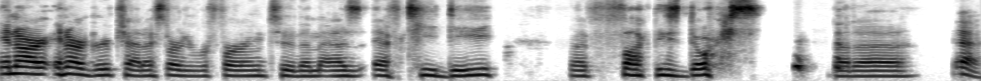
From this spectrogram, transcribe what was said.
in our in our group chat, I started referring to them as FTD. Like, fuck these dorks. But uh, yeah,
